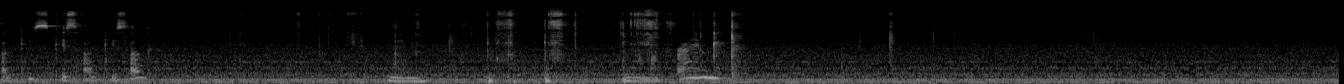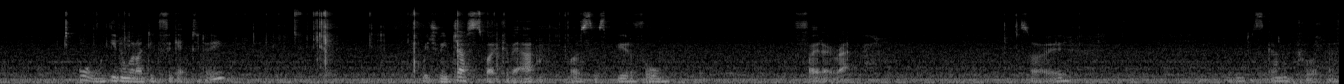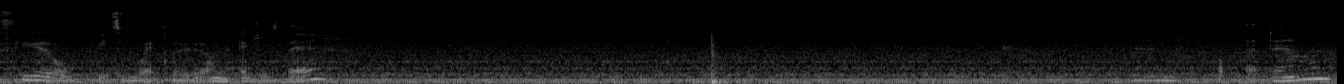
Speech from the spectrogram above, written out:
Hug, kiss, hug, kiss, hug, kiss, hug. And then my frame. Oh, you know what I did forget to do? Which we just spoke about was this beautiful photo wrap. So just going to put a few bits of wet glue on the edges there. And pop that down.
